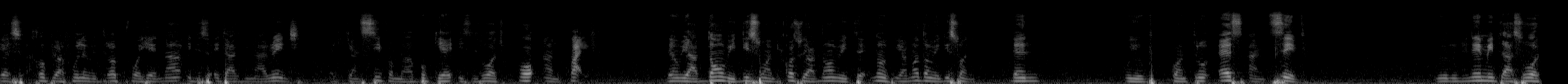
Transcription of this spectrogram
yes i hope you are following we drop 4 here now it is it has been arranged you can see from our book here, it is what four and five. Then we are done with this one because we have done with uh, no, we are not done with this one. Then we control S and save. You rename it as what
